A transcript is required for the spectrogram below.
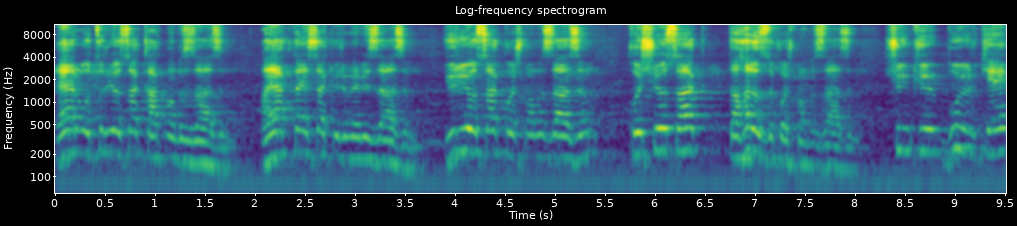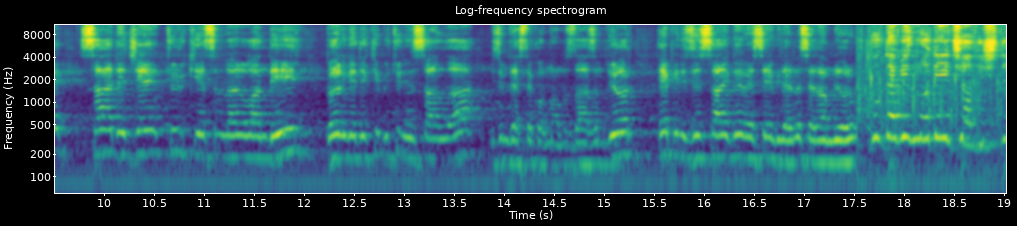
Eğer oturuyorsak kalkmamız lazım. Ayaktaysak yürümemiz lazım. Yürüyorsak koşmamız lazım. Koşuyorsak daha hızlı koşmamız lazım. Çünkü bu ülke sadece Türkiye sınırları olan değil, bölgedeki bütün insanlığa bizim destek olmamız lazım diyor. Hepinizi saygı ve sevgilerle selamlıyorum. Burada bir model çalıştı.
